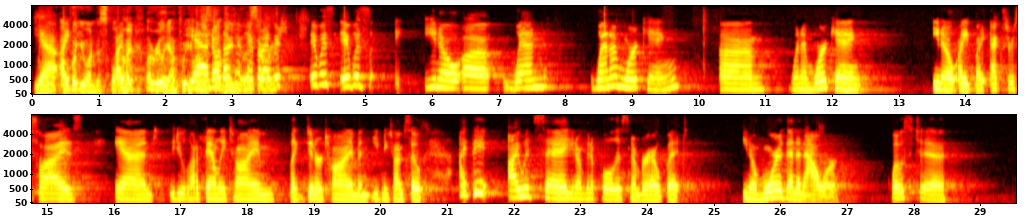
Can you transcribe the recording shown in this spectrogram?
yeah, I, I put you on the spot. I, I, really have put you yeah, on the spot. Yeah, no, that's okay. But I wish it was. It was. You know, uh, when when I'm working, um, when I'm working, you know, I, I exercise and we do a lot of family time, like dinner time and evening time. So I think I would say, you know, I'm going to pull this number out, but you know, more than an hour, close to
